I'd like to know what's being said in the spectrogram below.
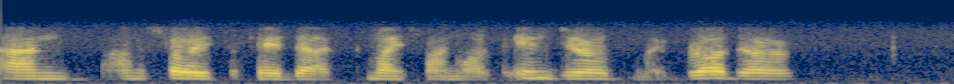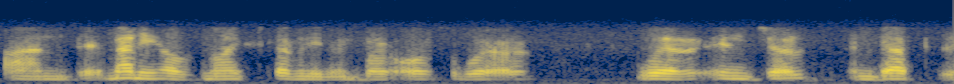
And I'm sorry to say that my son was injured, my brother, and many of my family members also were were injured in that uh,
